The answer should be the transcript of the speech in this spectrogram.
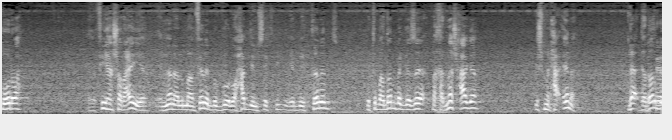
كوره فيها شرعية إن أنا لما أنفرد بالجول وحد يمسكني بيطرد وتبقى ضربة جزاء. ما خدناش حاجة. مش من حقنا. لا ده ضربه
